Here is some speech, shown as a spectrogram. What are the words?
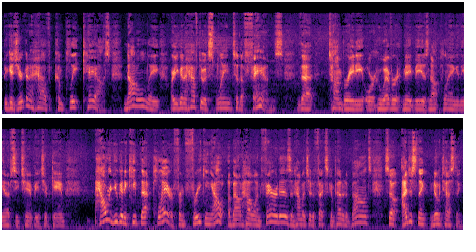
because you're going to have complete chaos. Not only are you going to have to explain to the fans that Tom Brady or whoever it may be is not playing in the NFC Championship game, how are you going to keep that player from freaking out about how unfair it is and how much it affects competitive balance? So I just think no testing.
